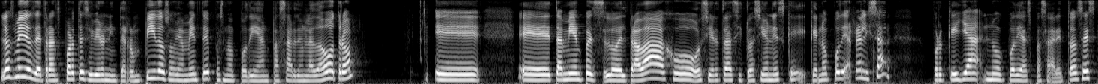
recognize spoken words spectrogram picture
Los medios de transporte se vieron interrumpidos, obviamente, pues no podían pasar de un lado a otro. Eh, eh, también pues lo del trabajo o ciertas situaciones que, no podías realizar porque ya no podías pasar. Entonces,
